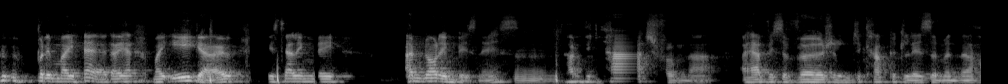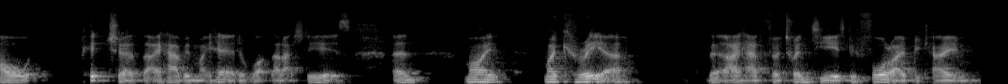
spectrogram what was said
but in my head, I my ego is telling me I'm not in business. Mm. I'm detached from that. I have this aversion to capitalism and the whole picture that I have in my head of what that actually is. And my my career that I had for 20 years before I became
